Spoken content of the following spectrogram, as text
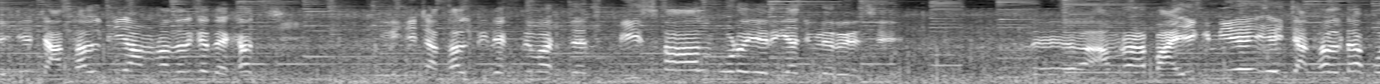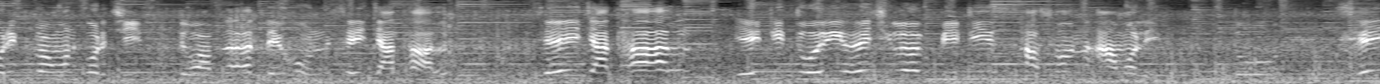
এই যে চাতালটি আপনাদেরকে দেখাচ্ছি এই যে চাতালটি দেখতে পাচ্ছেন, বিশাল বড় এরিয়া জুড়ে রয়েছে। আমরা বাইক নিয়ে এই চাতালটা পরিক্রমণ করছি। তো আপনারা দেখুন সেই চাতাল সেই চাতাল এটি তৈরি হয়েছিল ব্রিটিশ শাসন আমলে। তো সেই,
